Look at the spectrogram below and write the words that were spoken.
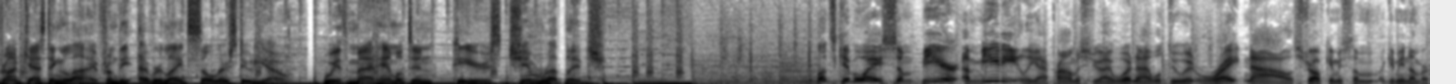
Broadcasting live from the Everlight Solar Studio with Matt Hamilton, here's Jim Rutledge. Let's give away some beer immediately. I promised you I would, and I will do it right now. Strouf, give me some. Give me a number.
